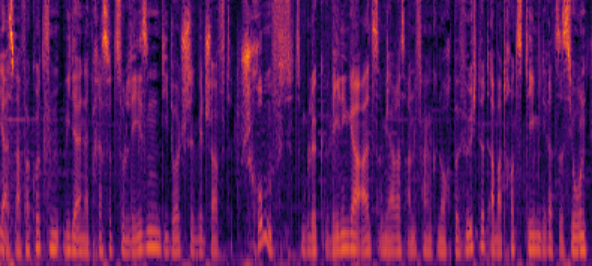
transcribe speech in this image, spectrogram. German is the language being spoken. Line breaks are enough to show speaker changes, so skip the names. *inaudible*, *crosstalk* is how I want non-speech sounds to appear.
Ja, es war vor kurzem wieder in der Presse zu lesen, die deutsche Wirtschaft schrumpft. Zum Glück weniger als am Jahresanfang noch befürchtet, aber trotzdem die Rezession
